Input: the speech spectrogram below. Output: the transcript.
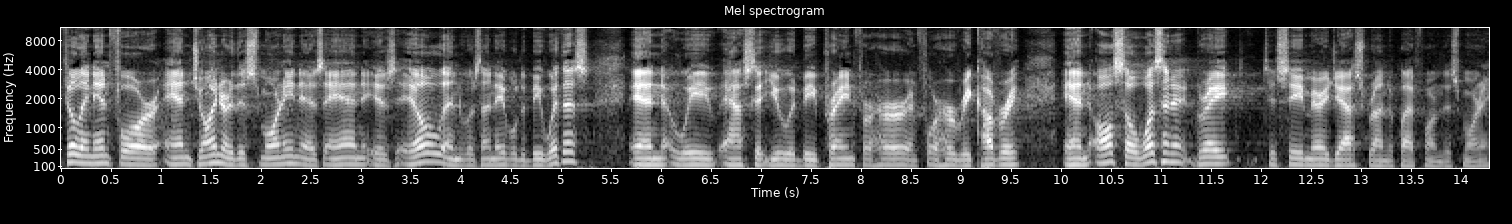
filling in for Ann Joyner this morning as Ann is ill and was unable to be with us. And we ask that you would be praying for her and for her recovery. And also, wasn't it great to see Mary Jasper on the platform this morning?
